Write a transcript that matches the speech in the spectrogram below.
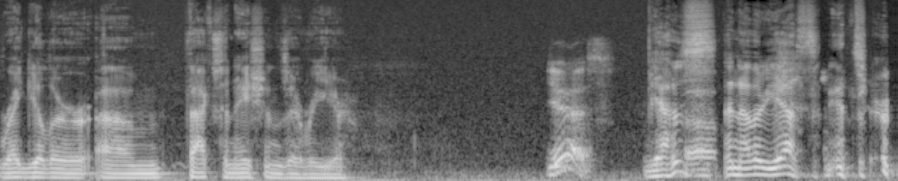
regular um, vaccinations every year? Yes. Yes. Uh, Another yes answer.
